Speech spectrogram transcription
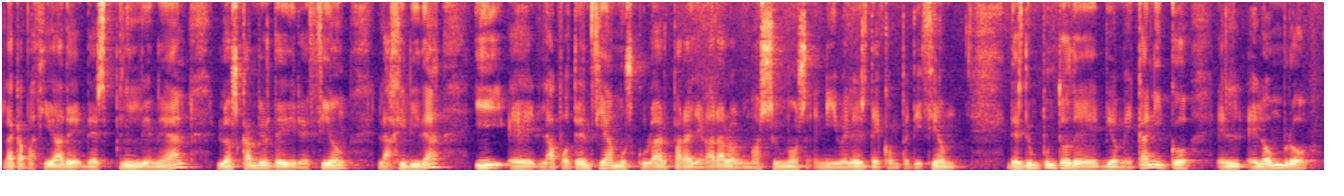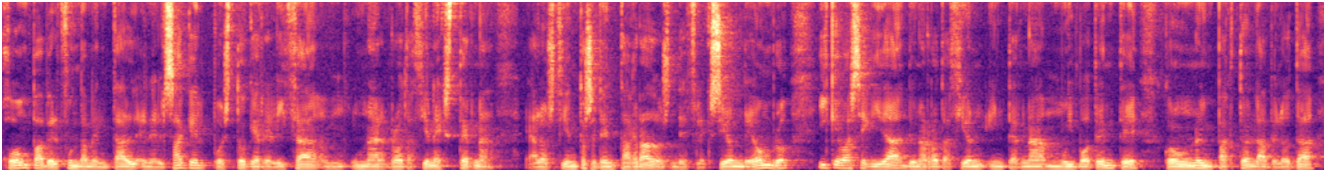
la capacidad de, sprint lineal, los cambios de dirección, la agilidad y eh, la potencia muscular para llegar a los máximos niveles de competición. Desde un punto de biomecánico, el, hombro juega un papel fundamental en el saque, puesto que realiza una rotación externa a los 170 grados de flexión de hombro y que va seguida de una rotación interna muy potente con un impacto en la pelota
